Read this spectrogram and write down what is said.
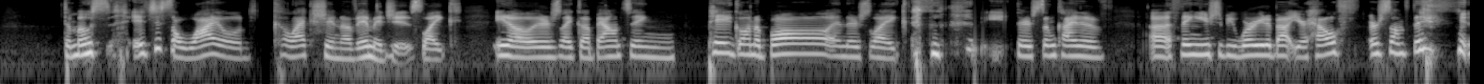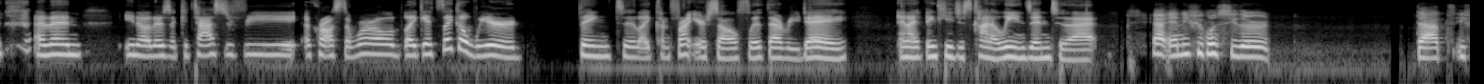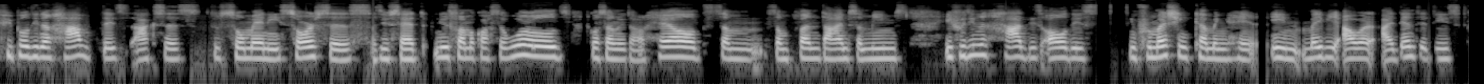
the most it's just a wild collection of images. Like, you know, there's like a bouncing pig on a ball and there's like there's some kind of uh, thing you should be worried about your health or something and then you know there's a catastrophe across the world like it's like a weird thing to like confront yourself with every day and i think he just kind of leans into that Yeah, and if you consider that if people didn't have this access to so many sources, as you said, news from across the world, concerned with our health, some some fun times, some memes, if we didn't have this all this information coming in, maybe our identities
